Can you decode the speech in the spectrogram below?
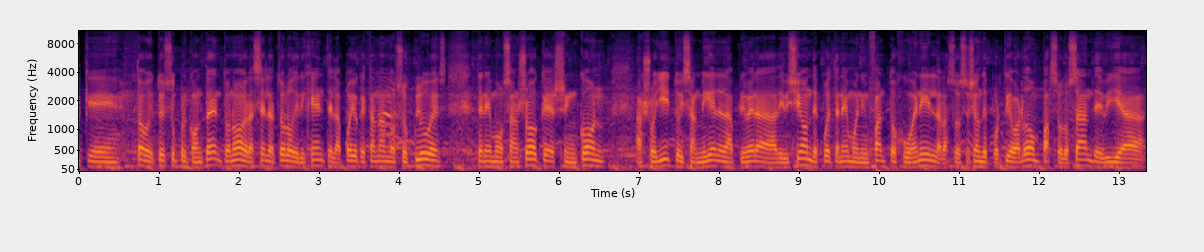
Que estoy súper contento, ¿no? Agradecerle a todos los dirigentes el apoyo que están dando a sus clubes. Tenemos San Roque, Rincón, Arroyito y San Miguel en la primera división. Después tenemos en Infanto Juvenil a la Asociación Deportiva Bardón, Paso Los Andes, Villa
